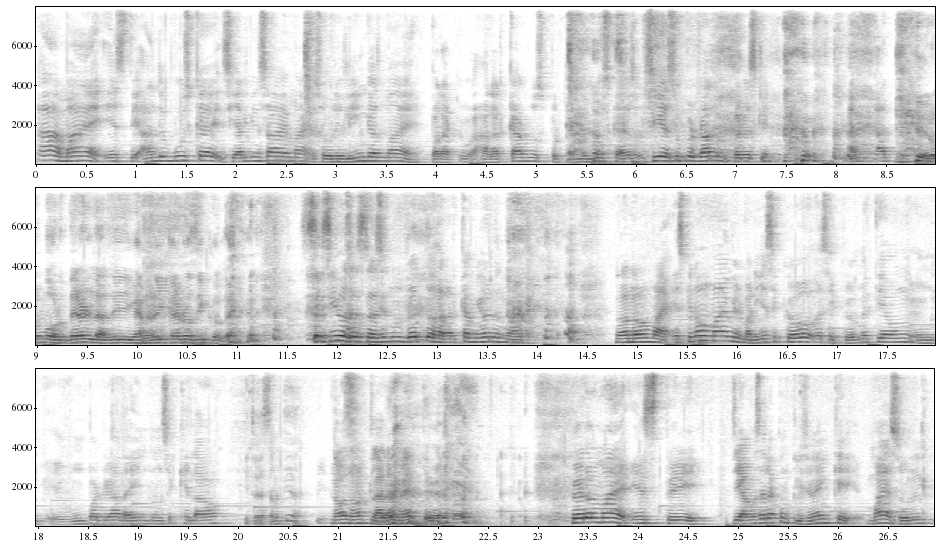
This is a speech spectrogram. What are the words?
Ah, mae, este, ando en busca de, si alguien sabe, mae, sobre lingas, mae, para jalar carros, porque ando en busca de eso. Sí, es súper random, pero es que. a- a- Quiero morderla así y ganar el carro así con la. sí, sí, o sea, estoy haciendo un reto de jalar camiones, mae. No, no, mae, es que no, mae, mi hermanilla se quedó, se quedó metida en un, en, en un barrial ahí no sé qué lado. ¿Y todavía está metida? No, no, claramente, ¿verdad? Pero, mae, este, llegamos a la conclusión en que, mae, solo el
